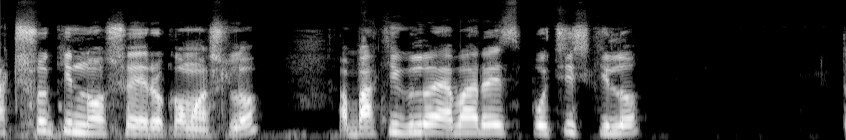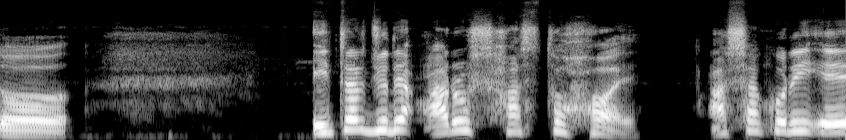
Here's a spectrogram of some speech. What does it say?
আটশো কি নশো এরকম আসলো। আর বাকিগুলো অ্যাভারেজ পঁচিশ কিলো। তো এটার যদি আরও স্বাস্থ্য হয়, আশা করি এ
